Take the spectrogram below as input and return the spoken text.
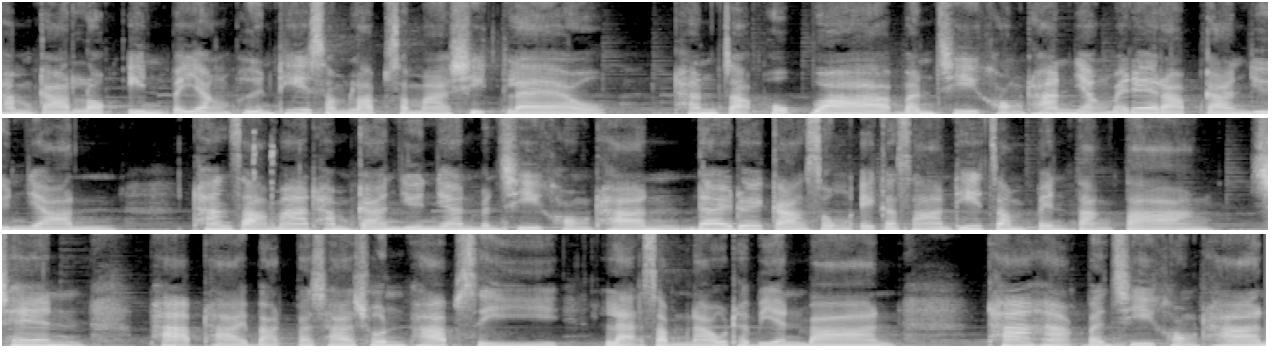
ทำการล็อกอินไปยังพื้นที่สำหรับสมาชิกแล้ว ท่านจะพบว่าบัญชีของท่านยังไม่ได้รับการยืนยัน ท่านสามารถทำการยืนยันบัญชีของท่านได้ด้วยการส่งเอกสารที่จำเป็นต่างๆ เช่น ภาพถ่ายบัตรประชาชนภาพสี และสำเนาทะเบียนบ้าน ถ้าหากบัญชีของท่าน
